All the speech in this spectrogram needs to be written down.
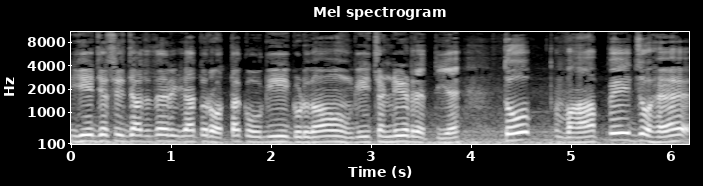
ये जैसे ज़्यादातर या तो रोहतक होगी, गुड़गांव होगी, चंडीगढ़ रहती है। तो वहाँ पे जो है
